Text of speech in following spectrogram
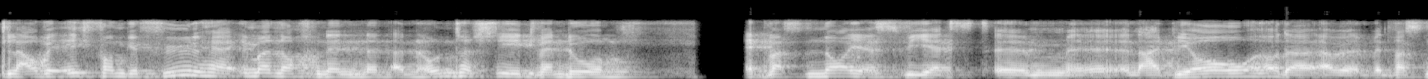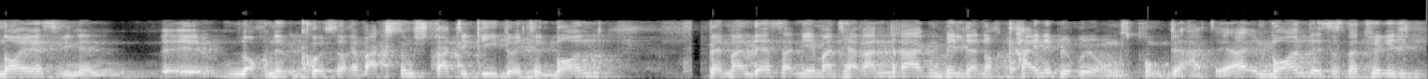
glaube ich, vom Gefühl her immer noch ein, ein Unterschied, wenn du etwas Neues wie jetzt ähm, ein IPO oder äh, etwas Neues wie eine, äh, noch eine größere Wachstumsstrategie durch den Bond wenn man das an jemand herantragen will, der noch keine Berührungspunkte hat. Ja, Im Bond ist es natürlich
